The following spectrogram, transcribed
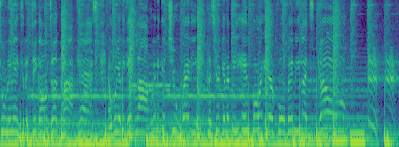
tuning in to the Dig on Doug podcast. And we're gonna get live, we're gonna get you ready, cause you're gonna be in for an earful, baby. Let's go.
